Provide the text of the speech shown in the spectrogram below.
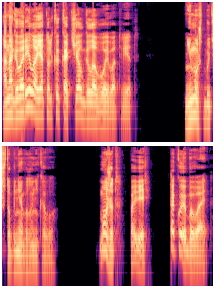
Она говорила, а я только качал головой в ответ. «Не может быть, чтобы не было никого». «Может, Поверь, такое бывает.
